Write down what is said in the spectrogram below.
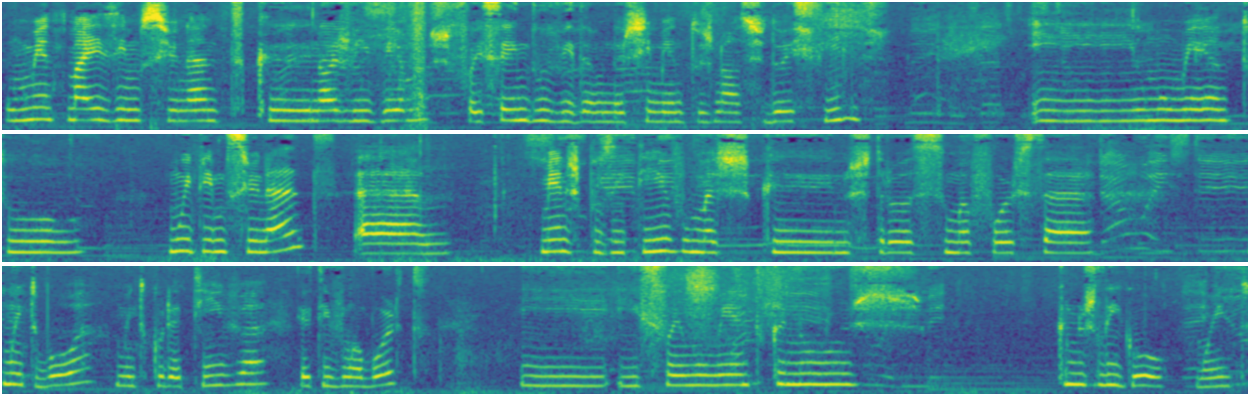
O momento mais emocionante que nós vivemos foi, sem dúvida, o nascimento dos nossos dois filhos e um momento muito emocionante, menos positivo, mas que nos trouxe uma força muito boa, muito curativa. Eu tive um aborto e, e isso foi um momento que nos, que nos ligou muito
